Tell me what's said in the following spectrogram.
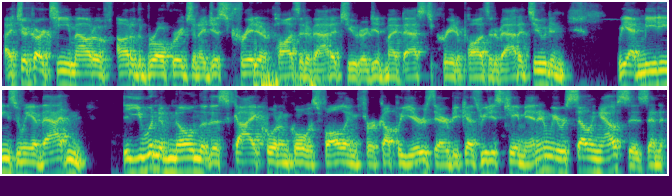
I took our team out of out of the brokerage and I just created a positive attitude or did my best to create a positive attitude and we had meetings and we have that and you wouldn't have known that the sky quote unquote was falling for a couple years there because we just came in and we were selling houses. And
